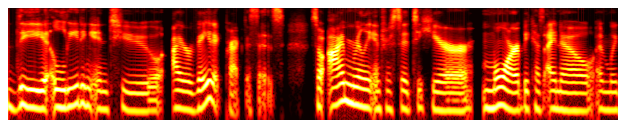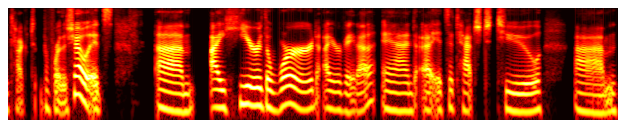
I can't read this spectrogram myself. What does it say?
the leading into Ayurvedic practices. So I'm really interested to hear more because I know, and we talked before the show, it's, um, I hear the word Ayurveda and uh, it's attached to, um,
